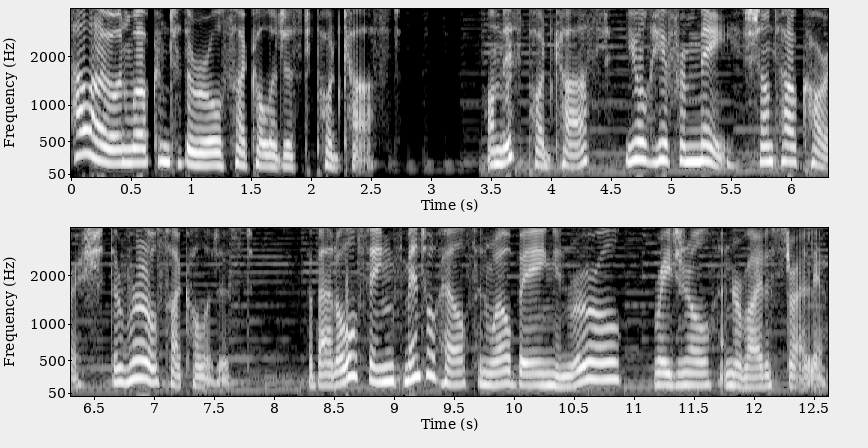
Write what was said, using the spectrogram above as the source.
Hello, and welcome to the Rural Psychologist podcast. On this podcast, you'll hear from me, Chantal Corish, the rural psychologist, about all things mental health and well-being in rural, regional, and remote Australia.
